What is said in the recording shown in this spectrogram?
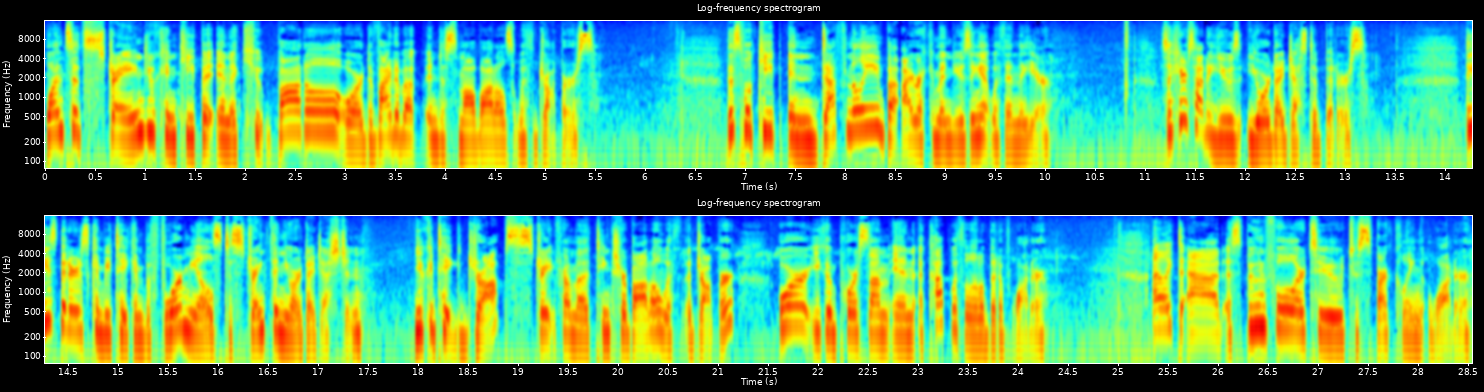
Once it's strained, you can keep it in a cute bottle or divide it up into small bottles with droppers. This will keep indefinitely, but I recommend using it within the year. So here's how to use your digestive bitters. These bitters can be taken before meals to strengthen your digestion. You could take drops straight from a tincture bottle with a dropper, or you can pour some in a cup with a little bit of water. I like to add a spoonful or two to sparkling water.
